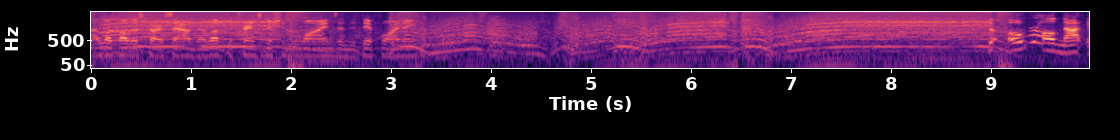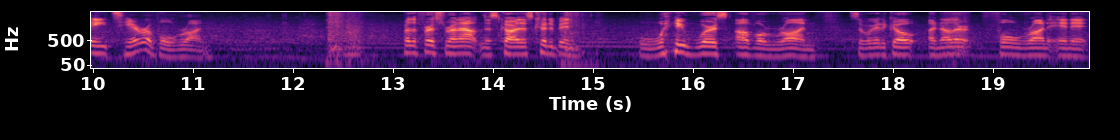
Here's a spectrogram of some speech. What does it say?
I love how this car sounds. I love the transmission whines and the diff whining. So overall, not a terrible run. For the first run out in this car, this could have been way worse of a run. So we're going to go another full run in it,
